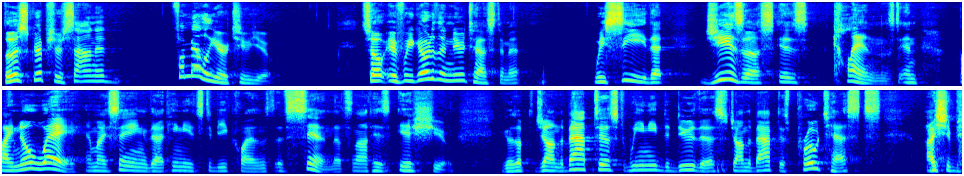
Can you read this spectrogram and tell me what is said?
those scriptures sounded familiar to you. So if we go to the New Testament, we see that Jesus is cleansed. And by no way am I saying that he needs to be cleansed of sin. That's not his issue. He goes up to John the Baptist. We need to do this. John the Baptist protests I should be,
